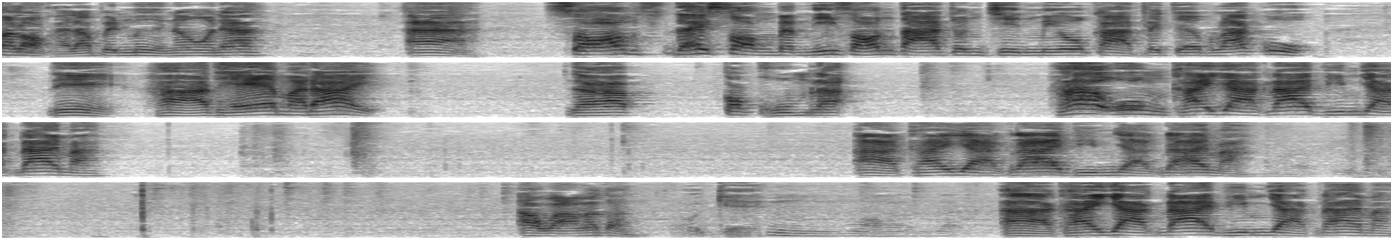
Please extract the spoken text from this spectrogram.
มาหลอกขายเราเป็นหมื่นนะโอนะอ่า ซ้อมได้ส่องแบบนี้ซ้อมตาจนชินมีโอกาสไปเจอพระกุนี่ หาแท้มาได้นะครับ ก็คุ้มละห้าองค์ใครอยากได้พิมพ์อยากได้มา อ่า ใครอยากได้พิมพ์อยากได้มาเอาวางไว้ก่อนโอเค อืมวางแล้วอ่า ใครอยากได้พิมพ์อยากได้มา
